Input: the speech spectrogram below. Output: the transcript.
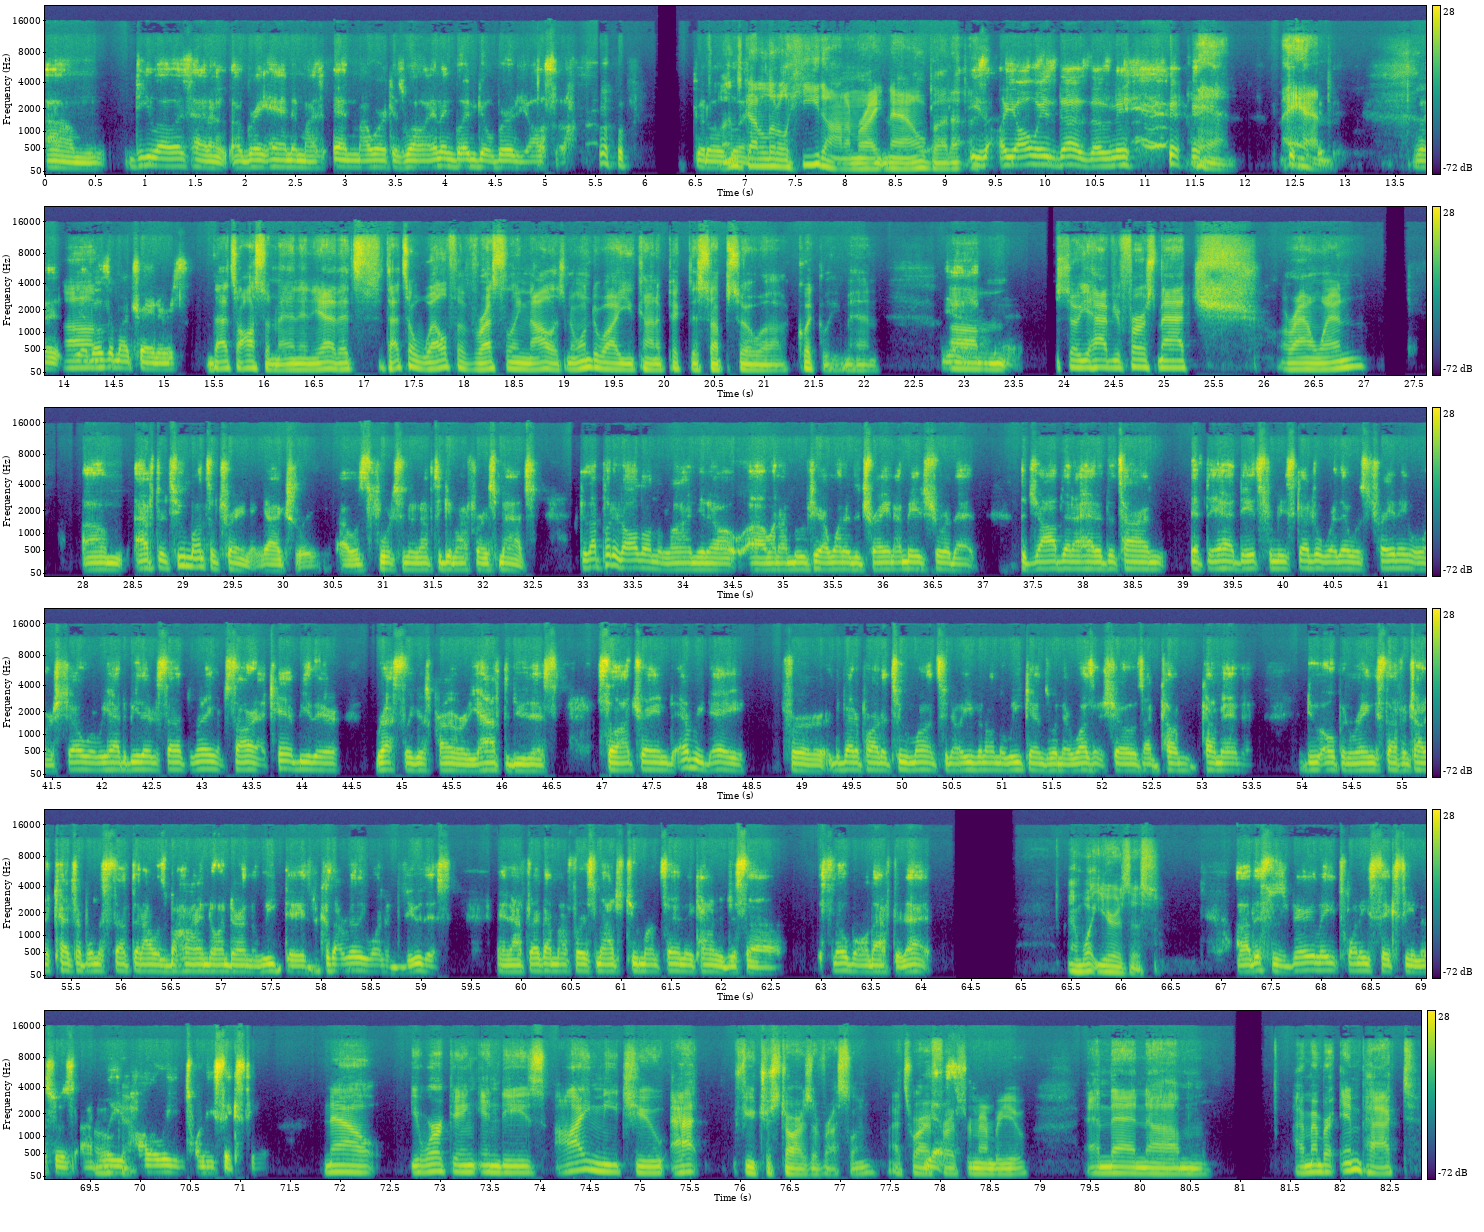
um, D'Lo has had a, a, great hand in my in my work as well, and then Glenn Gilberti also. Good old. Glenn's Glenn. got a little heat on him right now, but uh, he's he always does, doesn't he? man, man. But yeah, um, those are my trainers. That's awesome, man, and yeah, that's that's a wealth of wrestling knowledge. No wonder why you kind of picked this up so uh, quickly, man. Yeah. Um, so you have your first match around when? Um, after two months of training, actually, I was fortunate enough to get my first match because I put it all on the line. You know, uh, when I moved here, I wanted to train. I made sure that the job that I had at the time, if they had dates for me scheduled where there was training or a show where we had to be there to set up the ring, I'm sorry, I can't be there. Wrestling is priority. You have to do this. So I trained every day for the better part of two months. You know, even on the weekends when there wasn't shows, I'd come come in and do open ring stuff and try to catch up on the stuff that I was behind on during the weekdays because I really wanted to do this. And after I got my first match two months in, it kind of just uh, snowballed after that. And what year is this? Uh, this was very late 2016. This was, I believe, okay. Halloween 2016. Now you're working indies. I meet you at Future Stars of Wrestling. That's where I yes. first remember you. And then um, I remember Impact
